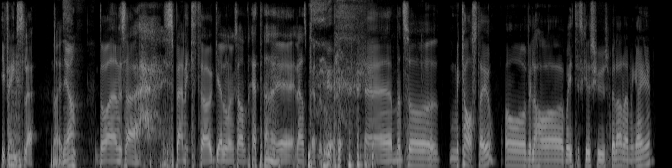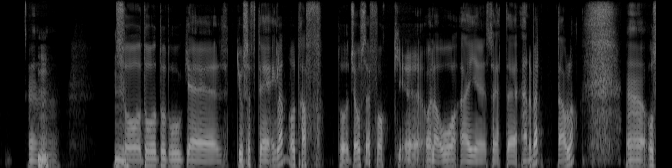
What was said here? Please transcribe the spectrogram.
i fengselet. Nice. Ja. Da er han sånn Hispanic Thug eller noe sånt. heter er det han spiller. eh, men så Vi casta jo og ville ha britiske skuespillere denne gangen. Eh, Så da, da dro eh, Josef til England og traff da Joseph og, eh, eller, og ei eh, som heter Annabelle Dowler. Uh, og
